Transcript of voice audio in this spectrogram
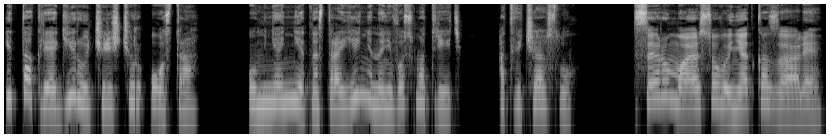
И так реагирую чересчур остро. «У меня нет настроения на него смотреть», — отвечаю вслух. «Сэру Майерсу вы не отказали»,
